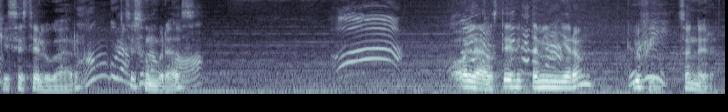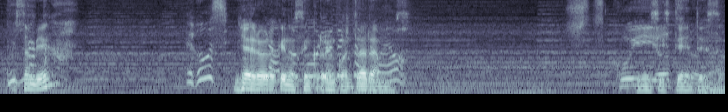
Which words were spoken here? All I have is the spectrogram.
¿Qué es este lugar? ¿Este es Umbras? Hola, ¿ustedes también vinieron? Luffy, Sander, ¿están bien? Ya era hora que nos reencontráramos. insistentes son.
